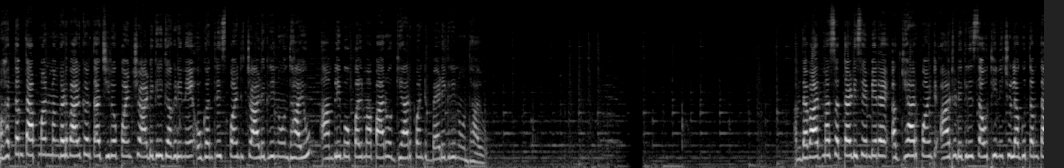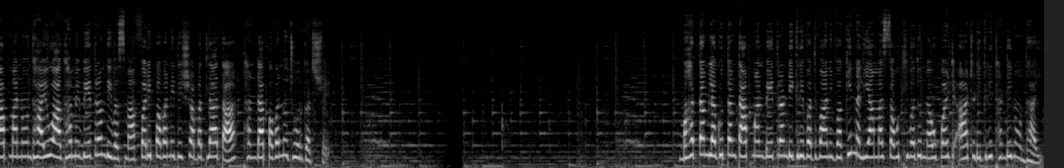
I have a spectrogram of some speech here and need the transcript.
મહત્તમ તાપમાન મંગળવાર કરતા ઝીરો પોઈન્ટ ચાર ડિગ્રી ગગડીને ઓગણત્રીસ પોઈન્ટ ચાર ડિગ્રી નોંધાયું. આંબલી બોપલમાં પારો અગિયાર પોઈન્ટ બે ડિગ્રી નોંધાયો. અમદાવાદમાં સત્તર ડિસેમ્બરે અગિયાર પોઈન્ટ આઠ ડિગ્રી સૌથી નીચું લઘુત્તમ તાપમાન નોંધાયું. આગામી બે ત્રણ દિવસમાં ફરી પવનની દિશા બદલાતા ઠંડા પવનનું જોર ઘટશે. મહત્તમ લઘુત્તમ તાપમાન બે ત્રણ ડિગ્રી વધવાની વકી નલિયામાં સૌથી વધુ નવ પોઈન્ટ આઠ ડિગ્રી ઠંડી નોંધાઈ.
